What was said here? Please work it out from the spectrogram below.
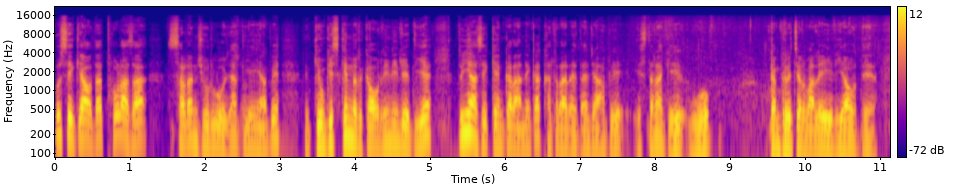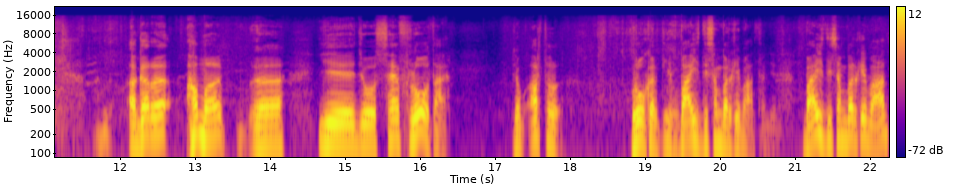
उससे क्या होता है थोड़ा सा सड़न शुरू हो जाती है यहाँ पे, क्योंकि स्किन रिकवरी नहीं लेती है। तो यहाँ से कैंकर आने का खतरा रहता है, जहाँ पे इस तरह के वो टेम्परेचर वाले एरिया होते हैं। अगर हम ये जो सह फ्लो होता है, जब अर्थ ग्रो करती है 22 दिसंबर के बाद। 22 दिसंबर के बाद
